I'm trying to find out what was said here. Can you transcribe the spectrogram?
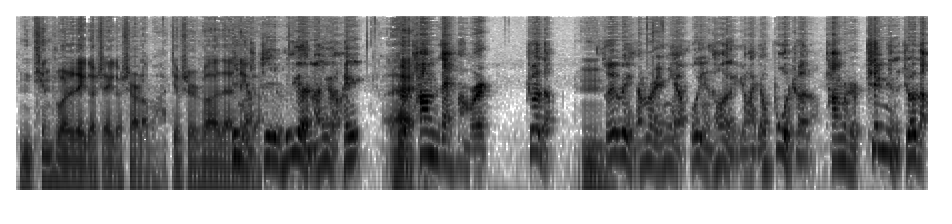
你听说了这个这个事儿了吧？就是说的那个，这就是越描越黑，就是他们在上面折腾。嗯，所以为什么人家胡锦涛有一句话叫不折腾？他们是拼命的折腾。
